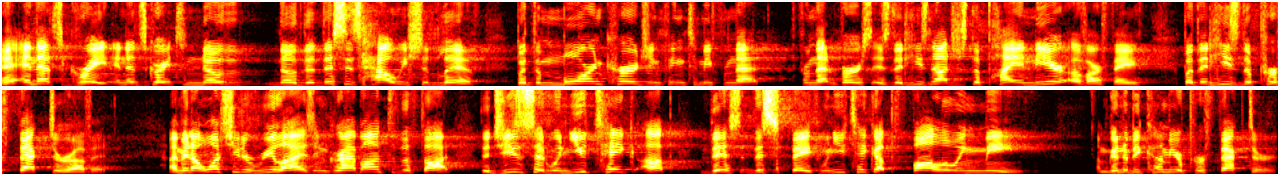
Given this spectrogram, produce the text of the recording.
And, and that's great. And it's great to know that, know that this is how we should live. But the more encouraging thing to me from that, from that verse is that he's not just the pioneer of our faith, but that he's the perfecter of it. I mean, I want you to realize and grab onto the thought that Jesus said, when you take up this, this faith, when you take up following me, I'm going to become your perfecter.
